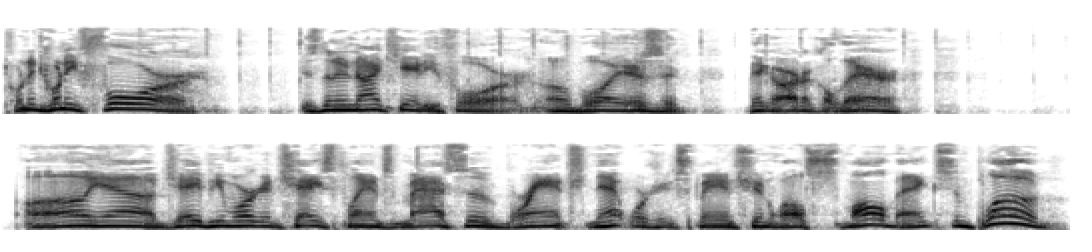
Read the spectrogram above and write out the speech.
2024 is the new 1984. Oh boy, is it. Big article there. Oh yeah, JP Morgan Chase plans massive branch network expansion while small banks implode.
